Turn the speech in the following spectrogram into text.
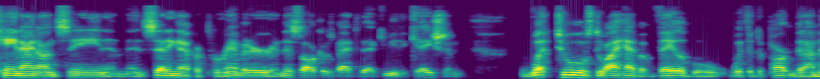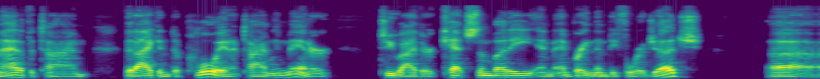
canine on scene and, and setting up a perimeter and this all comes back to that communication what tools do I have available with the department that I'm at at the time that I can deploy in a timely manner to either catch somebody and, and bring them before a judge uh,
